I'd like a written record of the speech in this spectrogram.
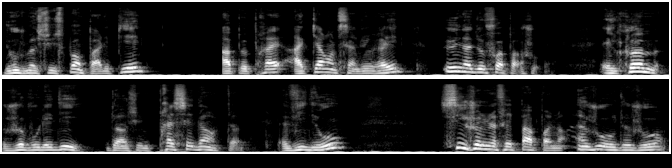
Donc, je me suspends par les pieds à peu près à 45 degrés, une à deux fois par jour. Et comme je vous l'ai dit dans une précédente vidéo, si je ne le fais pas pendant un jour ou deux jours,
